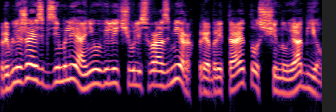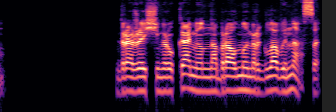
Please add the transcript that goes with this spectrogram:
Приближаясь к Земле, они увеличивались в размерах, приобретая толщину и объем. Дрожащими руками он набрал номер главы НАСА.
